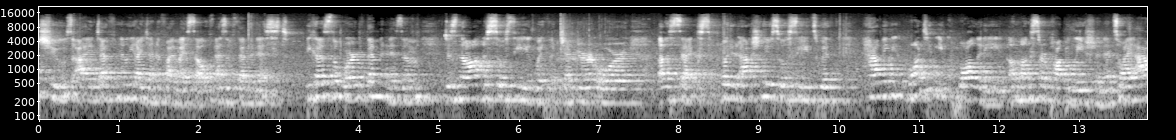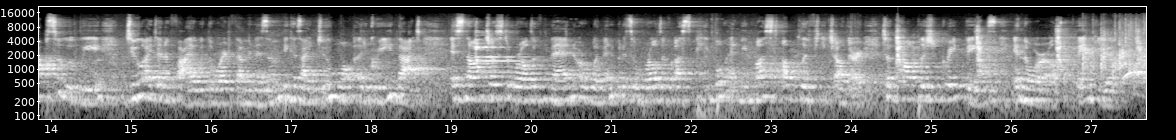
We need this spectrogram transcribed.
to choose, I definitely identify myself as a feminist because the word feminism does not associate with a gender or a sex, but it actually associates with having wanting equality amongst our population. And so I absolutely do identify with the word feminism because I do agree that it's not just a world of men or women, but it's a world of us people, and we must uplift each other to accomplish great things in the world. Thank you.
